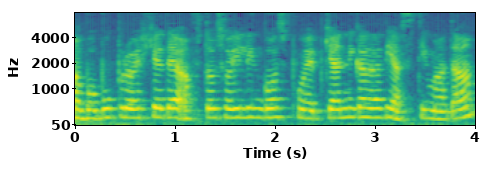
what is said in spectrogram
από πού προέρχεται αυτός ο ήλιγκος που με πιάνει κατά διαστήματα.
